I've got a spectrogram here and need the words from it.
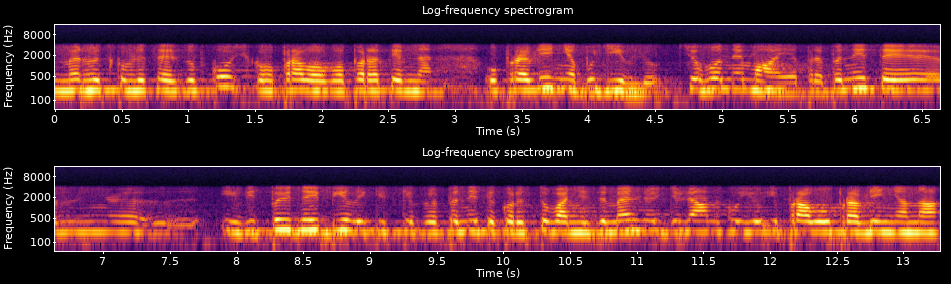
Миргородському ліцею Зубковського, право в оперативне управління будівлю. Цього немає. Припинити і відповідної Біликівські припинити користування земельною ділянкою і право управління на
